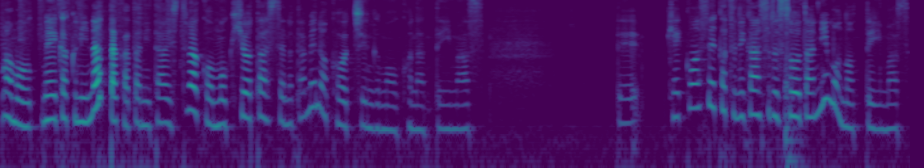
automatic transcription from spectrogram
まあ、もう明確になった方に対してはこう目標達成のためのコーチングも行っています。で結婚生活に関する相談にも乗っています。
